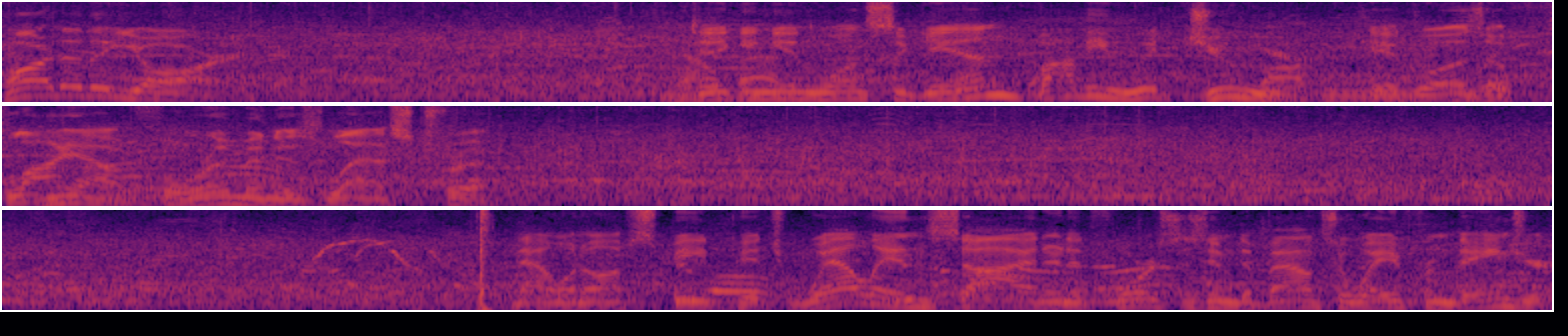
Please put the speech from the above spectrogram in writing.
part of the yard. Now Digging back. in once again, Bobby Witt Jr. Bobby it was a flyout for him in his last trip. Now an off-speed pitch well inside, and it forces him to bounce away from danger.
